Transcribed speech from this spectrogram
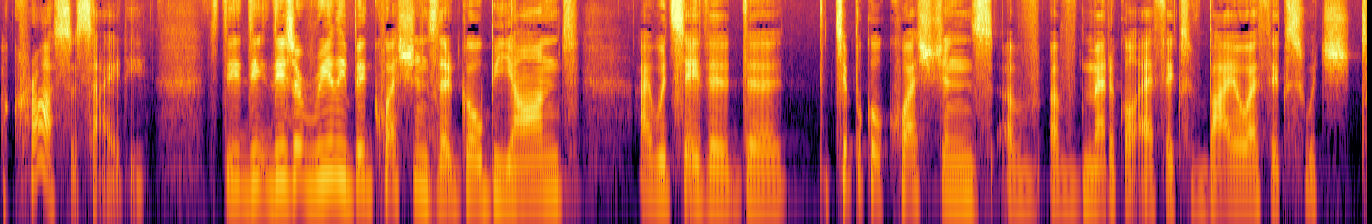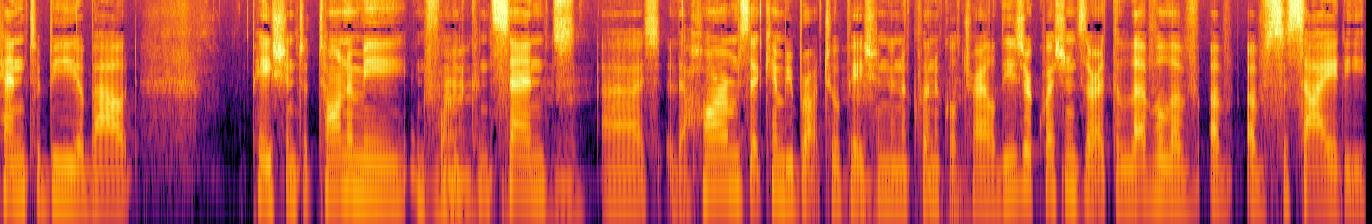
across society? The- the- These are really big questions that go beyond, I would say, the, the, the typical questions of, of medical ethics, of bioethics, which tend to be about patient autonomy, informed mm-hmm. consent, mm-hmm. uh, the harms that can be brought to a mm-hmm. patient in a clinical trial. These are questions that are at the level of, of, of society,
